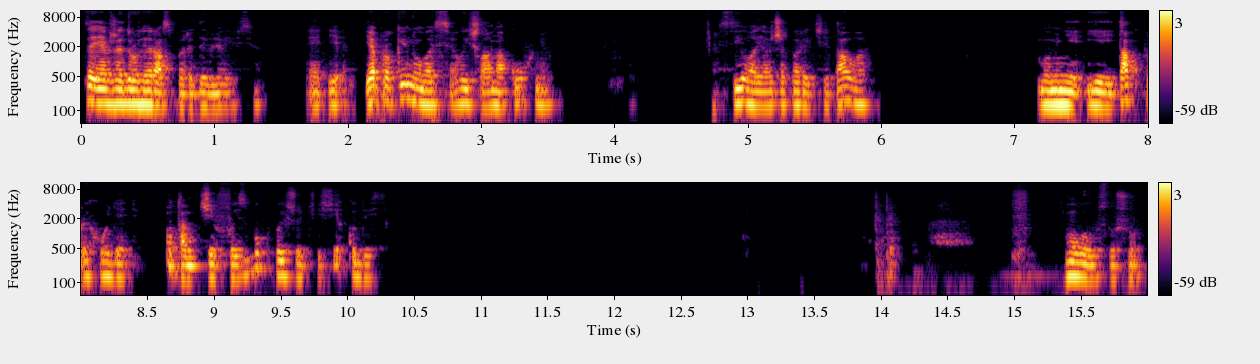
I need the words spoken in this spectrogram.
Це я вже другий раз передивляюся. Я, я, я прокинулася, вийшла на кухню. Сіла, я вже перечитала. Бо мені є і так приходять. Ну там чи в Фейсбук пишуть, чи ще кудись. Голову сушу.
